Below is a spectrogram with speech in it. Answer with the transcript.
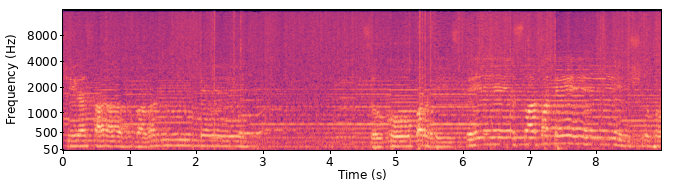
शिरसा भवन्ते। सुखोपरिस्ते स्वपते शुभो।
